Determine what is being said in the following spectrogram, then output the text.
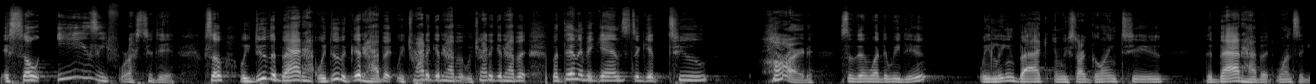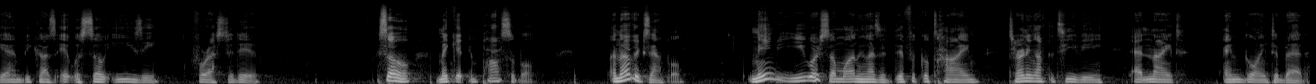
is so easy for us to do. So we do the bad, we do the good habit, we try the good habit, we try the good habit, but then it begins to get too hard. So then what do we do? We lean back and we start going to the bad habit once again because it was so easy for us to do. So make it impossible. Another example maybe you are someone who has a difficult time turning off the TV at night and going to bed.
